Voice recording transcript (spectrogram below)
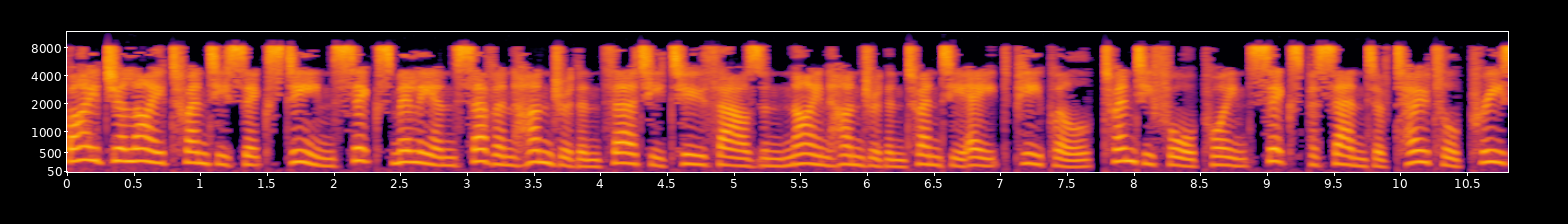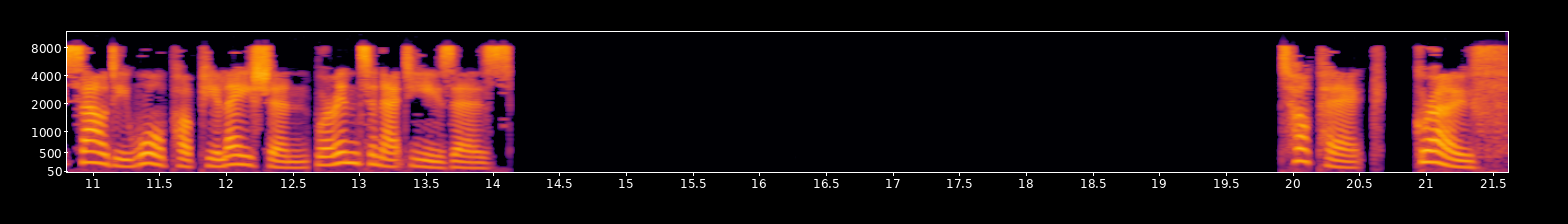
By July 2016 6,732,928 people (24.6% of total pre-Saudi war population were Internet users. Growth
